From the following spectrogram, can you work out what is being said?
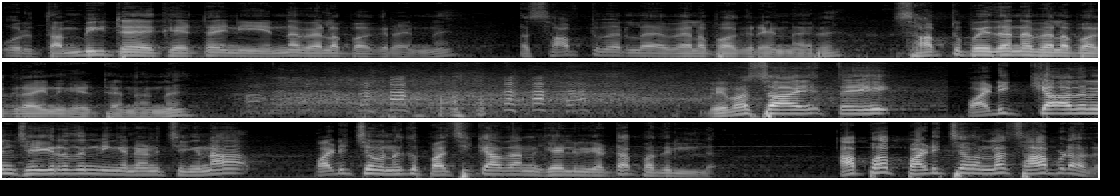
ஒரு தம்பிகிட்ட கேட்டேன் நீ என்ன வேலை பார்க்குறேன்னு சாஃப்ட்வேரில் வேலை பார்க்குறேன்னாரு சாப்பிட்டு போய் தானே வேலை பார்க்குறாயின்னு கேட்டேன் நான் விவசாயத்தை படிக்காதவன் செய்கிறதுன்னு நீங்கள் நினச்சிங்கன்னா படித்தவனுக்கு பசிக்காதான்னு கேள்வி கேட்டால் பதில் இல்லை அப்போ படித்தவன்லாம் சாப்பிடாத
